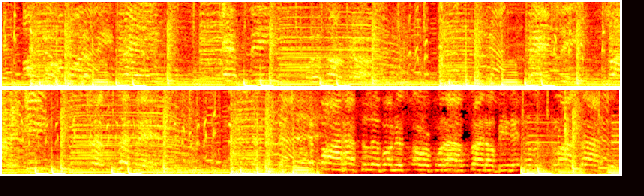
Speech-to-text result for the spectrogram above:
It's. I wanna be paid. MC Berserker. Banshee, have to live on this earth without sight. I'll be the illest blind bastard.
